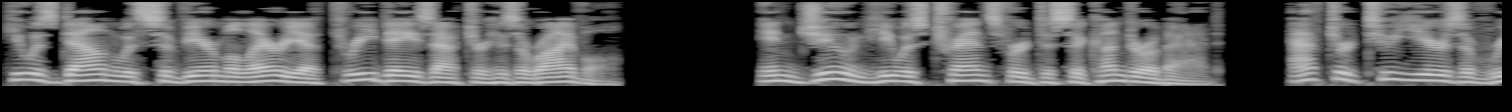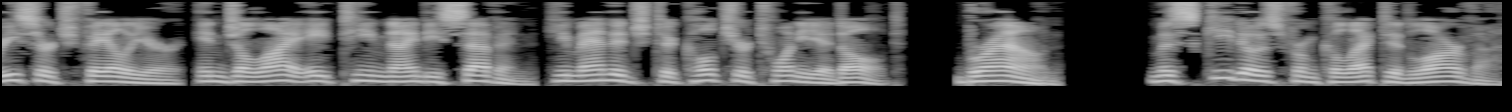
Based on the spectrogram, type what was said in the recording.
he was down with severe malaria three days after his arrival. In June he was transferred to Secunderabad. After two years of research failure, in July 1897, he managed to culture 20 adult brown mosquitoes from collected larvae.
